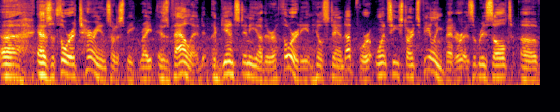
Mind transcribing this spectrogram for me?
uh, as authoritarian, so to speak, right, as valid against any other authority, and he'll stand up for it once he starts feeling better as a result of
